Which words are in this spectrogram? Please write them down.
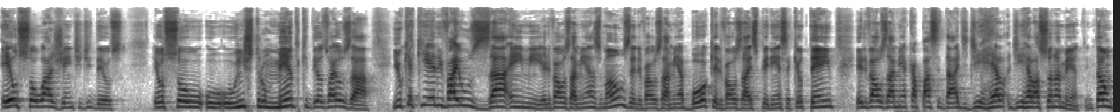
eu sou o agente de Deus. Eu sou o, o, instrumento que Deus vai usar. E o que é que ele vai usar em mim? Ele vai usar minhas mãos, ele vai usar minha boca, ele vai usar a experiência que eu tenho, ele vai usar minha capacidade de, de relacionamento. Então,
